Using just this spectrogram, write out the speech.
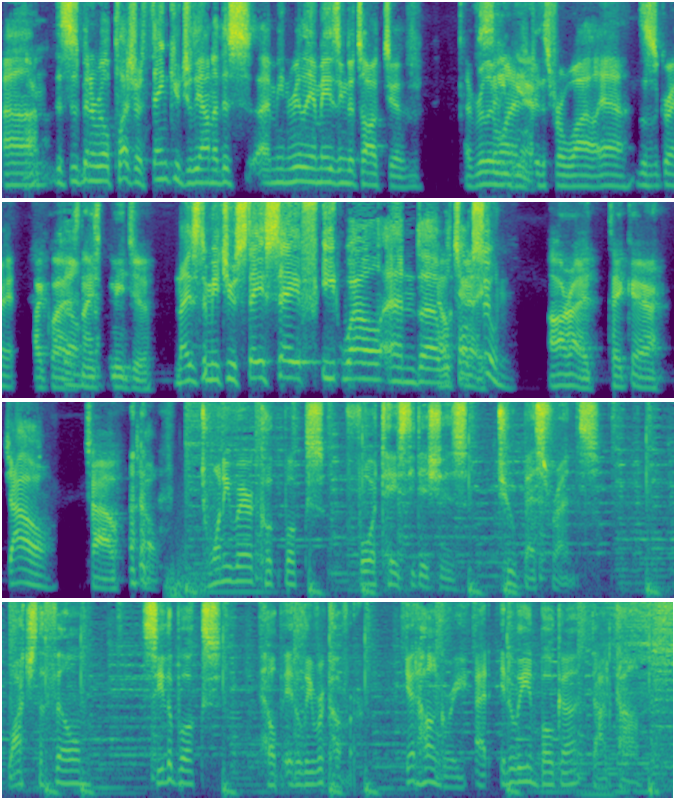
Um, this has been a real pleasure. Thank you, Giuliano. This, I mean, really amazing to talk to. I've, I've really Same wanted here. to do this for a while. Yeah, this is great. Likewise, So- nice to meet you. Nice to meet you. Stay safe, eat well, and uh, we'll talk soon. All right, take care. Ciao. Ciao. Ciao. 20 rare cookbooks, 4 tasty dishes, 2 best friends. Watch the film, see the books, help Italy recover. Get hungry at italyinbocca.com.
